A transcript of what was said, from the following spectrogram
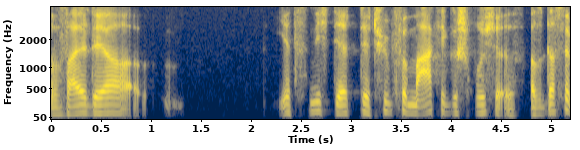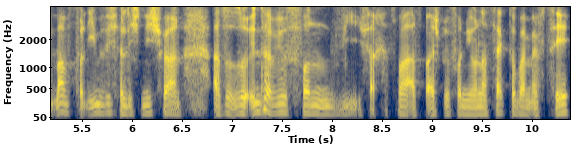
weil der jetzt nicht der, der Typ für markige Sprüche ist. Also das wird man von ihm sicherlich nicht hören. Also so Interviews von, wie ich sag jetzt mal als Beispiel von Jonas Sektor beim FC,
